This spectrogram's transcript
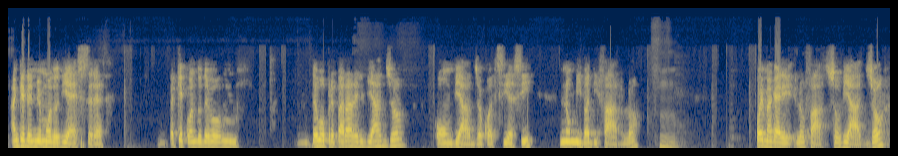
anche del mio modo di essere, perché quando devo, devo preparare il viaggio o un viaggio qualsiasi, non mi va di farlo. Mm-hmm. Poi magari lo faccio, viaggio,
